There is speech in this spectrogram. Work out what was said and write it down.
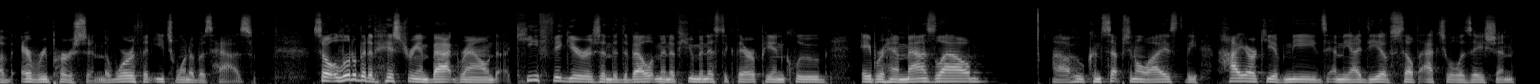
of every person, the worth that each one of us has. So, a little bit of history and background. Key figures in the development of humanistic therapy include Abraham Maslow, uh, who conceptualized the hierarchy of needs and the idea of self actualization,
